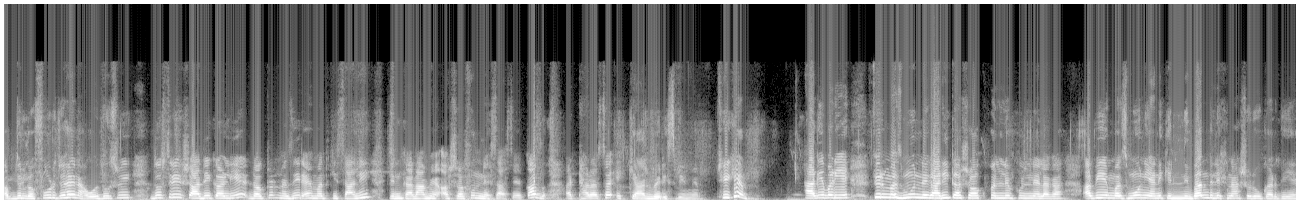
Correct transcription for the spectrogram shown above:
अब्दुल गफ़ूर जो है ना वो दूसरी दूसरी शादी कर लिए डॉक्टर नज़ीर अहमद की साली जिनका नाम है अशरफुलनसा से कब? अट्ठारह सौ इक्यानवे ईस्वी में। ठीक है? आगे बढ़िए। फिर मजमून निगारी का शौक़ फलने फूलने लगा। अब ये मजमून यानी कि निबंध लिखना शुरू कर दिए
